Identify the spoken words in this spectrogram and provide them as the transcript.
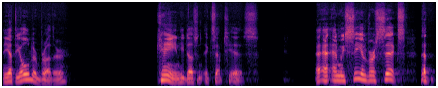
And yet, the older brother, Cain, he doesn't accept his. And, and we see in verse 6 that,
